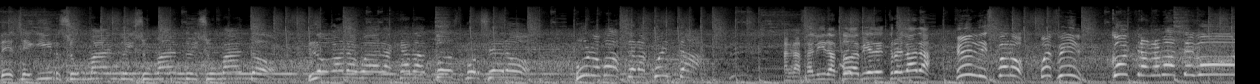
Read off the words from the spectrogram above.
de seguir sumando y sumando y sumando. Lo gana Guadalajara 2 por 0. Uno más a la cuenta. A la salida todavía dentro del área. El disparo fue Phil. Contra remate. Gol.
